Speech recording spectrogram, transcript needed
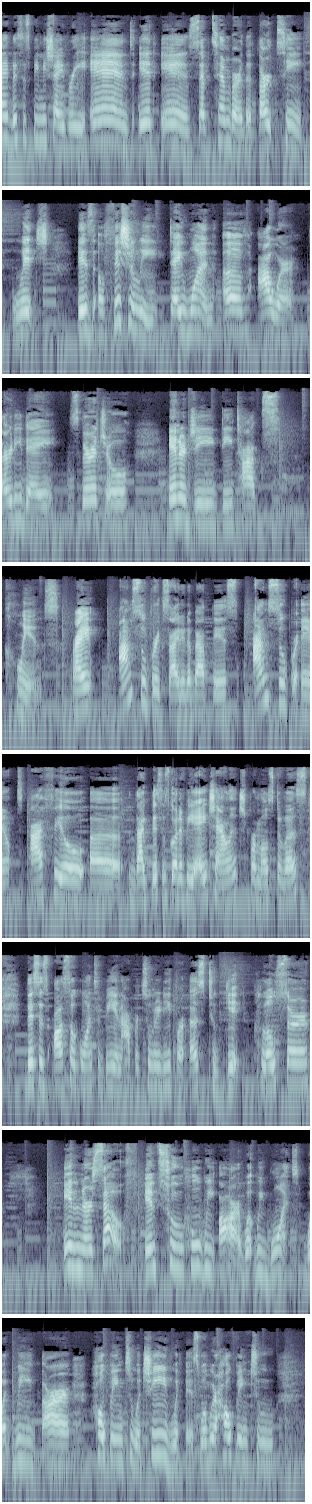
Hi, this is Bimi Shavery, and it is September the 13th, which is officially day one of our 30 day spiritual energy detox cleanse, right? I'm super excited about this. I'm super amped. I feel uh, like this is going to be a challenge for most of us. This is also going to be an opportunity for us to get closer inner self into who we are, what we want, what we are hoping to achieve with this, what we're hoping to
